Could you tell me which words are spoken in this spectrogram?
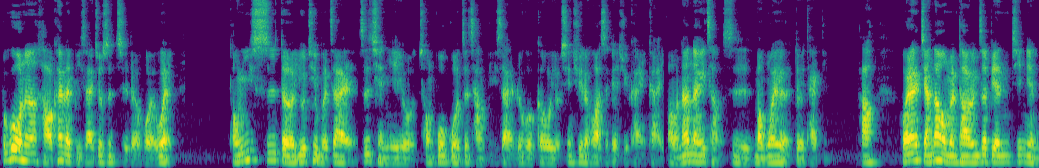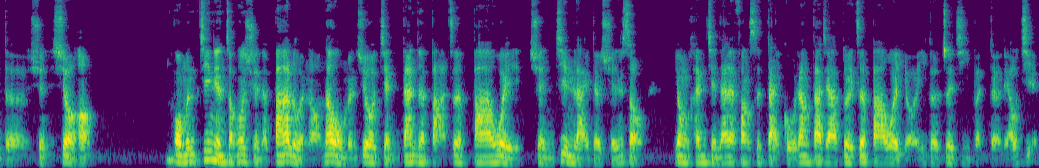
不过呢，好看的比赛就是值得回味。同一师的 YouTube 在之前也有重播过这场比赛，如果各位有兴趣的话，是可以去看一看哦。那那一场是蒙威尔对泰迪。好，回来讲到我们桃园这边今年的选秀哈。我们今年总共选了八轮哦，那我们就简单的把这八位选进来的选手用很简单的方式带过，让大家对这八位有一个最基本的了解。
